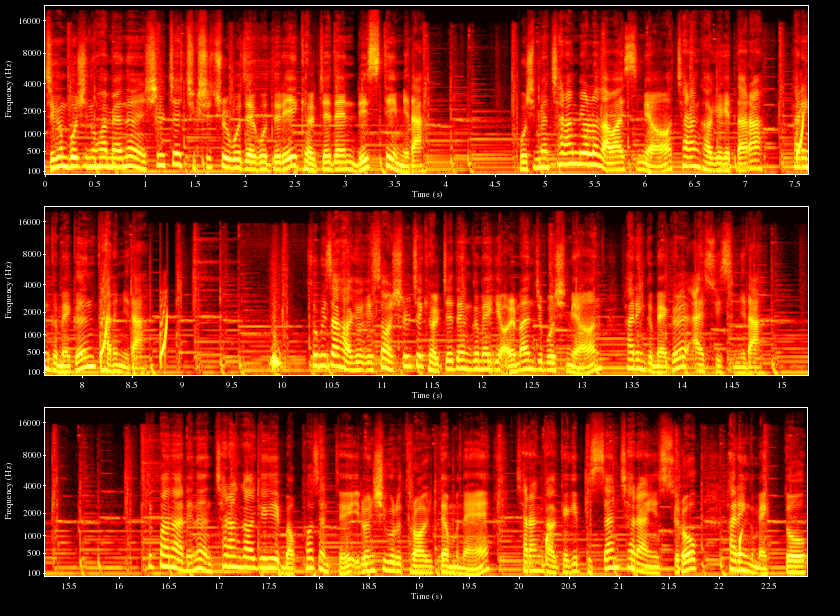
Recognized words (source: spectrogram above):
지금 보시는 화면은 실제 즉시 출고 재고들이 결제된 리스트입니다. 보시면 차량별로 나와 있으며 차량 가격에 따라 할인 금액은 다릅니다. 소비자 가격에서 실제 결제된 금액이 얼마인지 보시면 할인 금액을 알 수 있습니다. 특판 할인은 차량 가격이 몇 퍼센트 이런 식으로 들어가기 때문에 차량 가격이 비싼 차량일수록 할인 금액도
